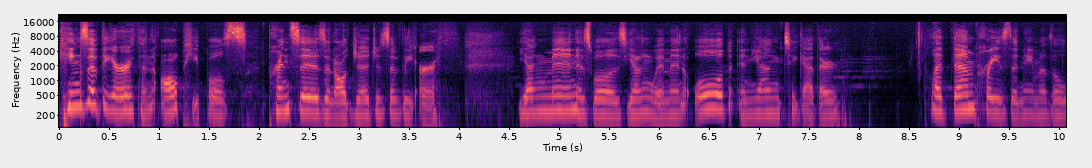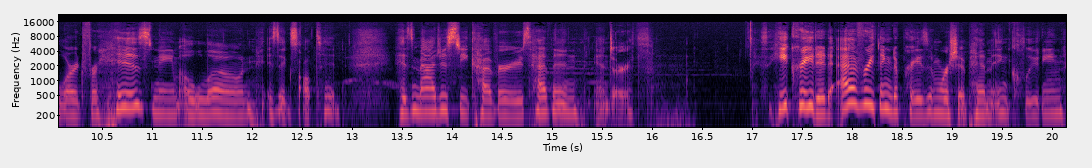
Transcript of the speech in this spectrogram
Kings of the earth and all peoples, princes and all judges of the earth, young men as well as young women, old and young together. Let them praise the name of the Lord, for his name alone is exalted. His majesty covers heaven and earth. He created everything to praise and worship him, including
